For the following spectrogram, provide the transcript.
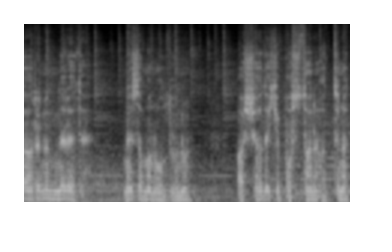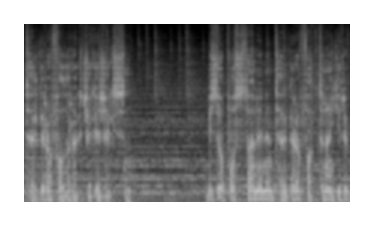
Çağrı'nın nerede, ne zaman olduğunu aşağıdaki postane hattına telgraf olarak çekeceksin. Biz o postanenin telgraf hattına girip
